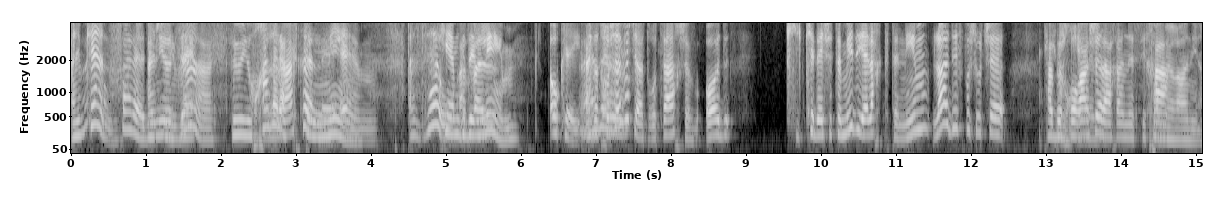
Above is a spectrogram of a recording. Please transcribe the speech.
אני באמת כן, שרופה על הילדים אני שלי. ו- יודעת. ובמיוחד על רק הקטנים. עליהם. אז זהו, כי הם אבל- גדלים. אוקיי, אז אז את חושבת שאת רוצה עכשיו עוד, כי- כדי שתמיד יהיה לך קטנים, לא עדיף פשוט שהבכורה. שלך, הנסיכה, פומרניה.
